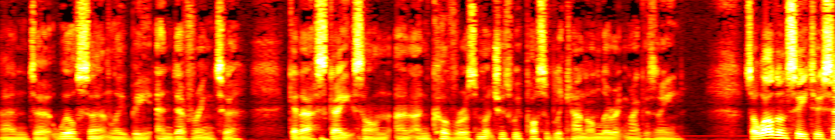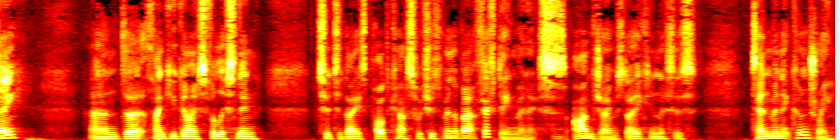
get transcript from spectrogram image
And uh, we'll certainly be endeavouring to get our skates on and, and cover as much as we possibly can on Lyric Magazine. So well done, C2C. And uh, thank you guys for listening to today's podcast, which has been about 15 minutes. I'm James Dake, and this is 10 Minute Country.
